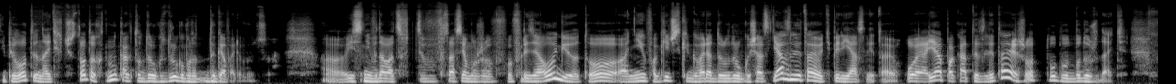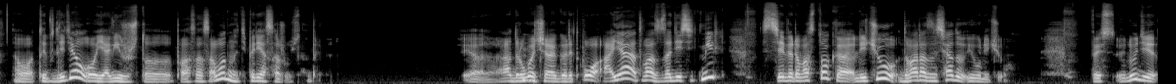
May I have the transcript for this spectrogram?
и пилоты на этих частотах, ну, как-то друг с другом договариваются. Э, если не вдаваться в, совсем уже в фразеологию, то они фактически говорят друг другу, сейчас я взлетаю, теперь я взлетаю. Ой, а я пока ты взлетаешь, вот тут вот буду ждать. Вот, ты взлетел, ой, я вижу, что полоса свободна, теперь я сажусь, например а другой человек говорит, о, а я от вас за 10 миль с северо-востока лечу, два раза сяду и улечу. То есть люди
